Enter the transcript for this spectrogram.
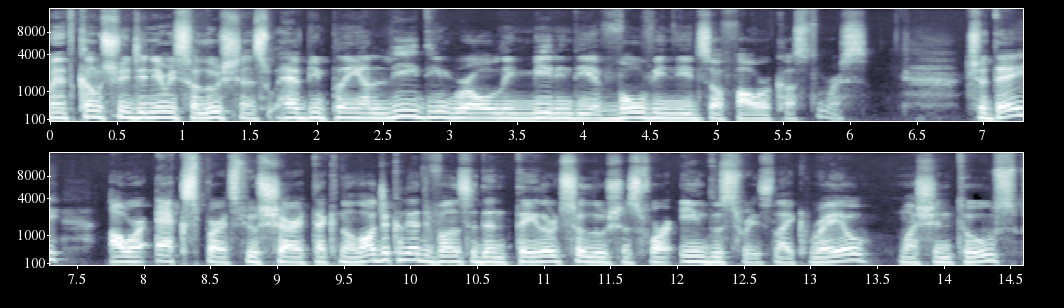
When it comes to engineering solutions, we have been playing a leading role in meeting the evolving needs of our customers. Today, our experts will share technologically advanced and tailored solutions for industries like rail, machine tools,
